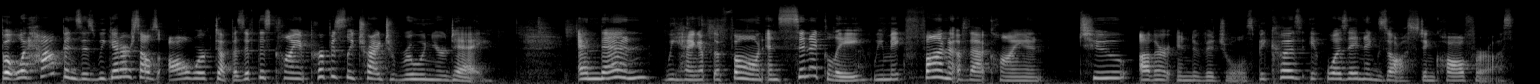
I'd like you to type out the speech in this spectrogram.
But what happens is we get ourselves all worked up as if this client purposely tried to ruin your day. And then we hang up the phone and cynically we make fun of that client to other individuals because it was an exhausting call for us.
